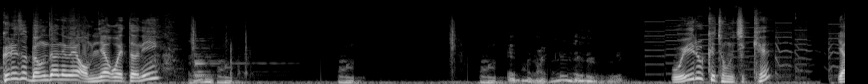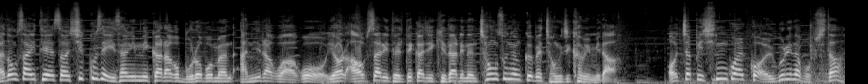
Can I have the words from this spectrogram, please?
그래서 명단에 왜 없냐고 했더니 왜 이렇게 정직해? 야동 사이트에서 19세 이상입니까? 라고 물어보면 아니라고 하고 19살이 될 때까지 기다리는 청소년급의 정직함입니다. 어차피 신고할 거 얼굴이나 봅시다.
